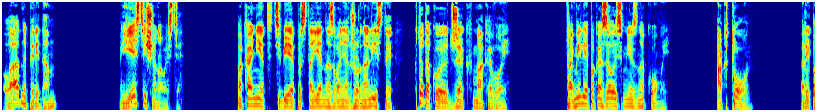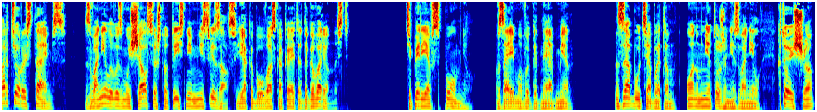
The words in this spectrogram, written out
Ладно, передам. Есть еще новости? Пока нет, тебе постоянно звонят журналисты. Кто такой Джек Макэвой? Фамилия показалась мне знакомой. А кто он? Репортер из «Таймс». Звонил и возмущался, что ты с ним не связался, якобы у вас какая-то договоренность. Теперь я вспомнил. Взаимовыгодный обмен. Забудь об этом, он мне тоже не звонил. Кто еще?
